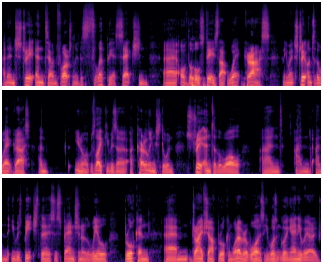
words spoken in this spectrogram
and then straight into, unfortunately, the slippiest section uh, of the whole stage, that wet grass, and he went straight onto the wet grass, and you know it was like he was a, a curling stone, straight into the wall, and and and he was beached. The suspension or the wheel broken um, drive shaft broken, whatever it was. He wasn't going anywhere. He was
